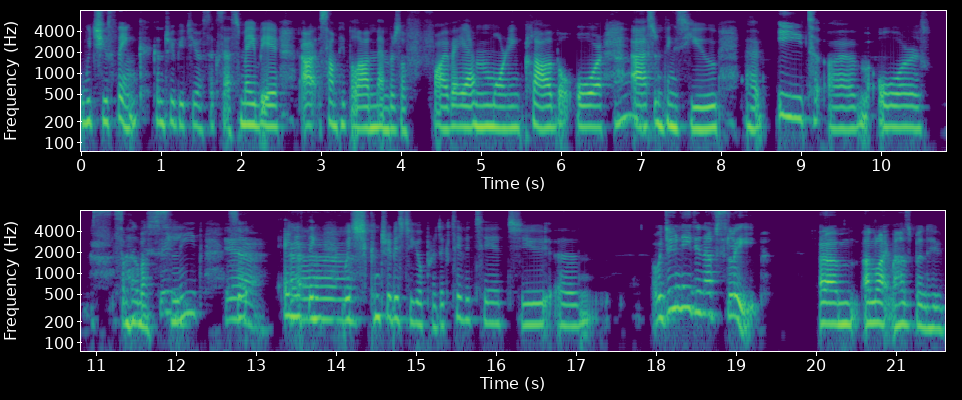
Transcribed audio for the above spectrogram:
which you think contribute to your success maybe uh, some people are members of 5 a.m morning club or oh. uh, certain things you uh, eat um, or something oh, about sleep yeah. so anything uh, which contributes to your productivity to um, we do need enough sleep um, unlike my husband who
